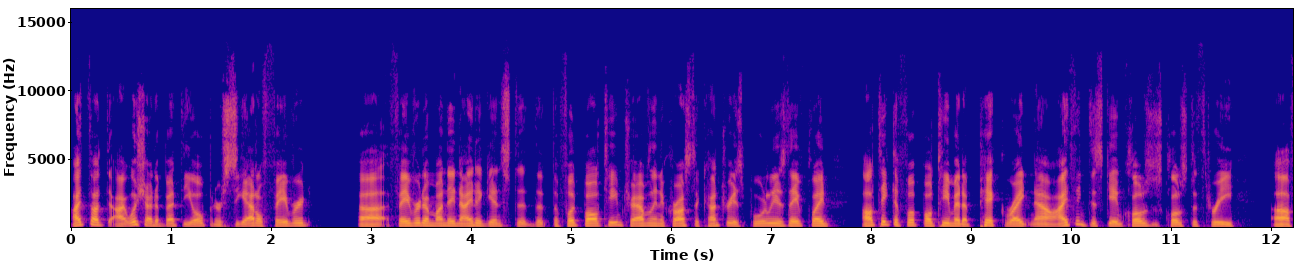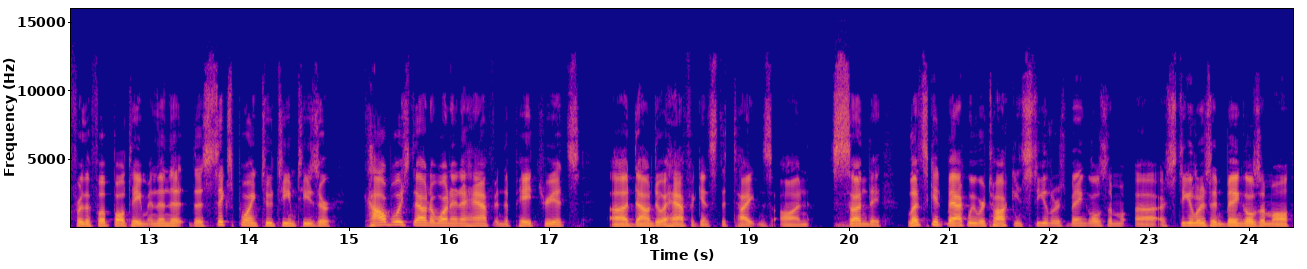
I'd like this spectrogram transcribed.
I thought. I wish I'd have bet the opener. Seattle favored, uh, favored on Monday night against the, the, the football team traveling across the country as poorly as they've played. I'll take the football team at a pick right now. I think this game closes close to three uh, for the football team. And then the the six point two team teaser. Cowboys down to one and a half, and the Patriots uh, down to a half against the Titans on Sunday. Let's get back. We were talking Steelers, Bengals, um, uh, Steelers and Bengals. Amal.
